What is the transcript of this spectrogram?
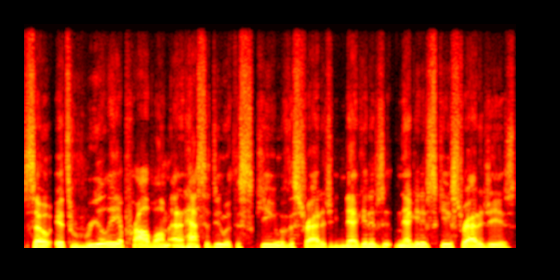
So it's really a problem. And it has to do with the skew of the strategy. Negative, negative skew strategies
